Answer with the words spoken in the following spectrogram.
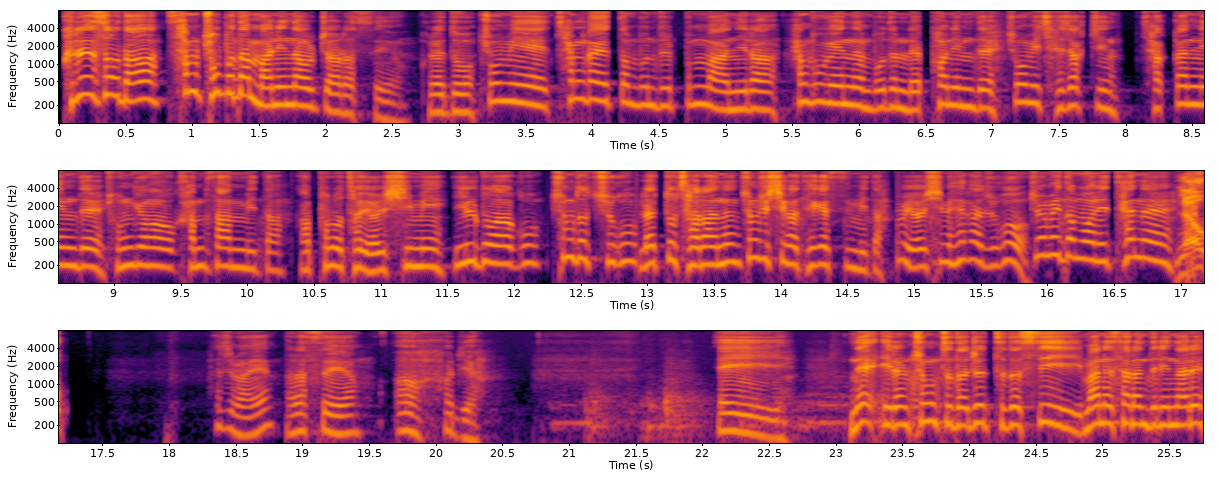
그래서 나 3초보단 많이 나올 줄 알았어요. 그래도 쇼미에 참가했던 분들뿐만 아니라 한국에 있는 모든 래퍼님들, 쇼미 제작진, 작가님들 존경하고 감사합니다. 앞으로 더 열심히 일도 하고 춤도 추고 랩도 잘하는 충주 씨가 되겠습니다. 열심히 해가지고 쇼미더머니 10을 하지 마요. 알았어요. 어 허리야. 에이 내 이름 충 투더주 투더 씨 많은 사람들이 나를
